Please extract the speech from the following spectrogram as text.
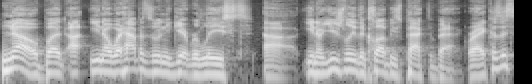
No, but uh, you know what happens when you get released? Uh, you know, usually the clubbies pack the bag, right? Because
